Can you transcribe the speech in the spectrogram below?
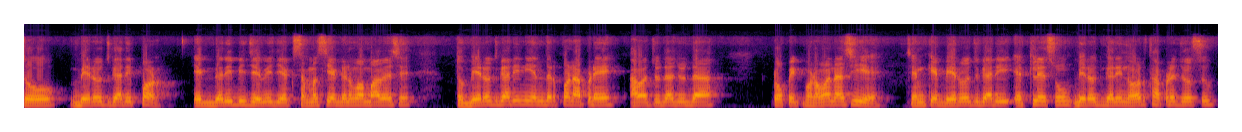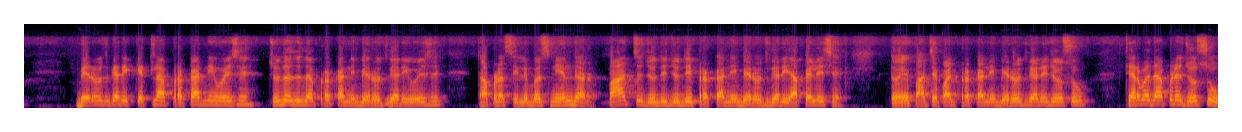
તો બેરોજગારી પણ એક ગરીબી જેવી જ એક સમસ્યા ગણવામાં આવે છે. તો બેરોજગારીની અંદર પણ આપણે આવા જુદા જુદા ટોપિક ભણવાના છીએ. જેમ કે બેરોજગારી એટલે શું? બેરોજગારીનો અર્થ આપણે જોશું. બેરોજગારી કેટલા પ્રકારની હોય છે? જુદા જુદા પ્રકારની બેરોજગારી હોય છે. આપણા સિલેબસની અંદર પાંચ જુદી જુદી પ્રકારની બેરોજગારી આપેલી છે. તો એ પાંચે પાંચ પ્રકારની બેરોજગારી જોશું. ત્યારબાદ આપણે જોશું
